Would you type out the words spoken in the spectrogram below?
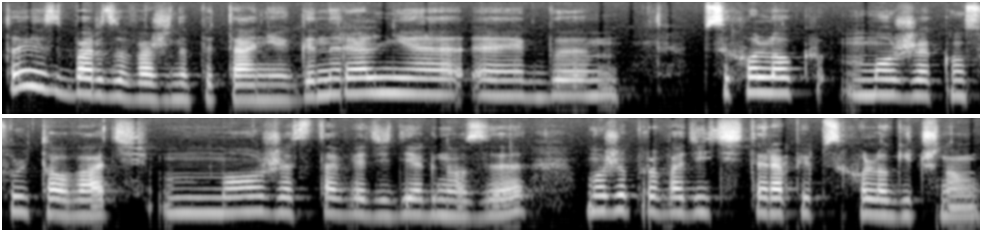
To jest bardzo ważne pytanie. Generalnie e, jakby psycholog może konsultować, może stawiać diagnozy, może prowadzić terapię psychologiczną.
